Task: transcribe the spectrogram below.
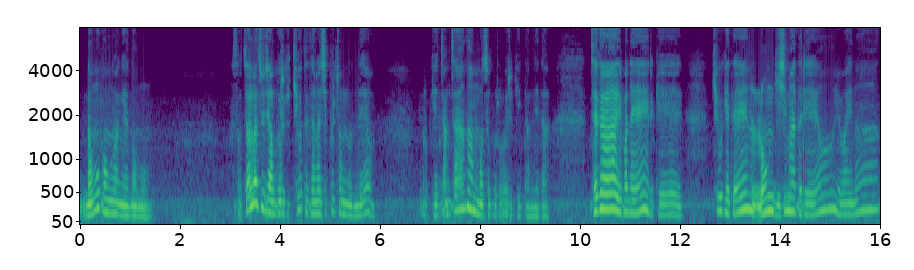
너무 건강해요 너무. 그래서 잘라주지 않고 이렇게 키워도 되나 싶을 정도인데요. 이렇게 짱짱한 모습으로 이렇게 있답니다. 제가 이번에 이렇게 키우게 된 롱기시마들이에요 이 아이는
